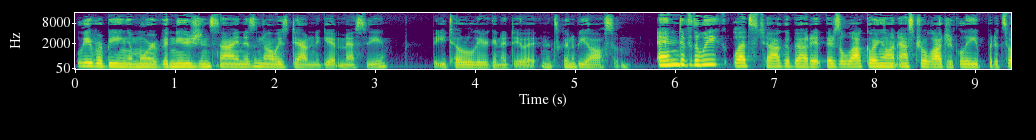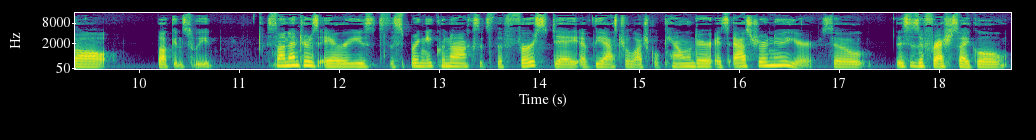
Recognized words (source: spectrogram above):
Libra, being a more Venusian sign, isn't always down to get messy, but you totally are going to do it, and it's going to be awesome. End of the week, let's talk about it. There's a lot going on astrologically, but it's all fucking sweet. Sun enters Aries. It's the spring equinox. It's the first day of the astrological calendar. It's Astro New Year. So, this is a fresh cycle.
